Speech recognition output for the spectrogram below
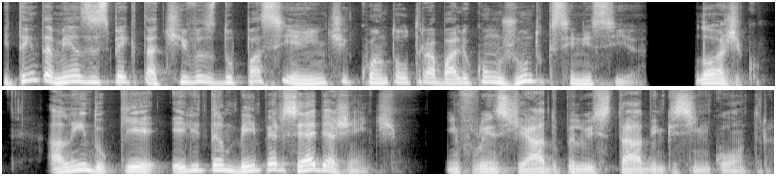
E tem também as expectativas do paciente quanto ao trabalho conjunto que se inicia. Lógico. Além do que, ele também percebe a gente, influenciado pelo estado em que se encontra,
